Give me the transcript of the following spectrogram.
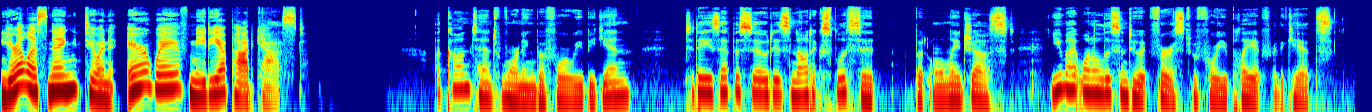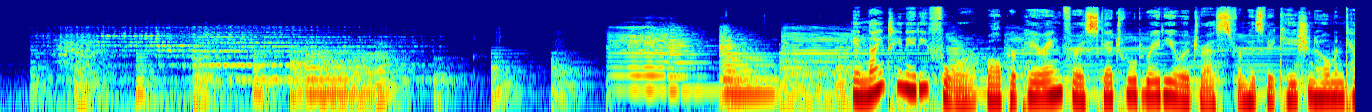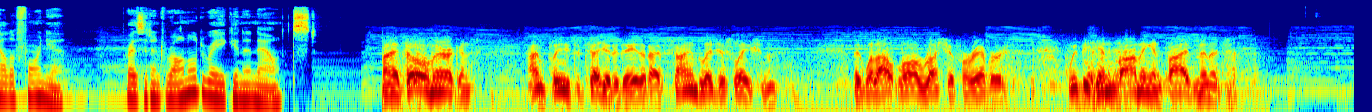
You're listening to an Airwave Media Podcast. A content warning before we begin. Today's episode is not explicit, but only just. You might want to listen to it first before you play it for the kids. In 1984, while preparing for a scheduled radio address from his vacation home in California, President Ronald Reagan announced My fellow Americans, I'm pleased to tell you today that I've signed legislation that will outlaw Russia forever. We begin bombing in five minutes.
